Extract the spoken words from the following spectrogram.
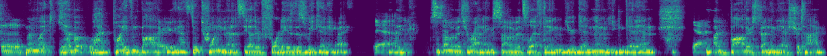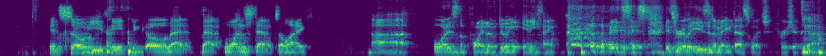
Mhm. And I'm like, yeah, but why why even bother? You're gonna have to do 20 minutes the other four days this week anyway. Yeah. Like some of it's running, some of it's lifting. You're getting in when you can get in. Yeah. I bother spending the extra time. It's so easy to go that that one step to like uh what is the point of doing anything? it's it's it's really easy to make that switch for sure. Yeah.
